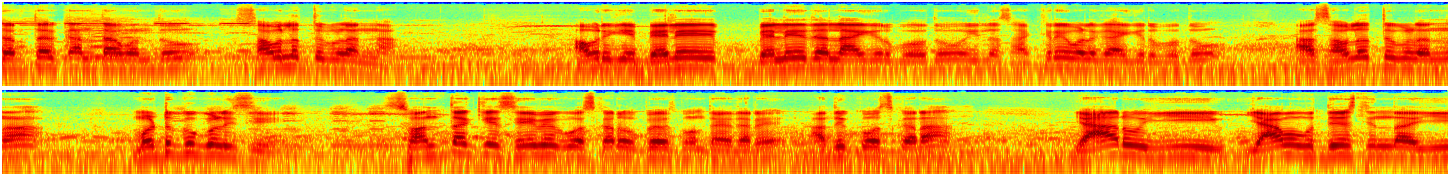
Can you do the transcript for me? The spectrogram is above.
ಸರ್ತಕ್ಕಂಥ ಒಂದು ಸವಲತ್ತುಗಳನ್ನು ಅವರಿಗೆ ಬೆಲೆ, ಬೆಲೆಯದಲ್ಲಾಗಿರ್ಬೋದು ಇಲ್ಲ ಸಕ್ಕರೆ ಒಳಗಾಗಿರ್ಬೋದು ಆ ಸವಲತ್ತುಗಳನ್ನು ಮೊಟಕುಗೊಳಿಸಿ ಸ್ವಂತಕ್ಕೆ ಸೇವೆಗೋಸ್ಕರ ಉಪಯೋಗಿಸ್ಕೊತಾ ಇದ್ದಾರೆ. ಅದಕ್ಕೋಸ್ಕರ ಯಾರು ಈ ಯಾವ ಉದ್ದೇಶದಿಂದ ಈ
